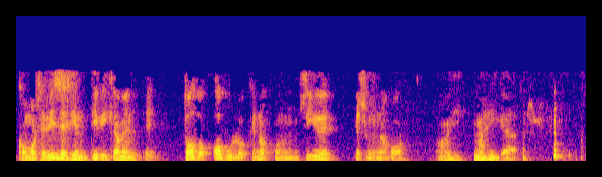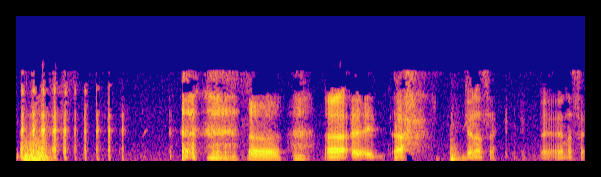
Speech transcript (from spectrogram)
como se dice científicamente, todo óvulo que no concibe es un aborto. Ay, my God. uh, uh, yo no sé, yo no sé.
